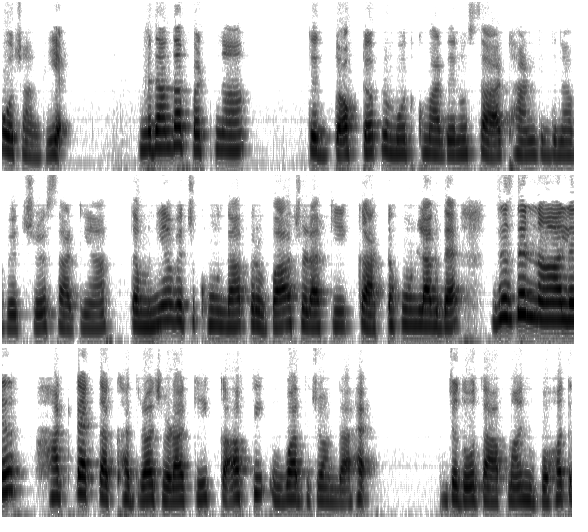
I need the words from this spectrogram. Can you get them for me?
ਹੋ ਜਾਂਦੀ ਹੈ। ਮੈਦਾਨਾ ਪਟਨਾ ਤੇ ਡਾਕਟਰ ਪ੍ਰਮੋਦ ਕੁਮਾਰ ਦੇ ਅਨੁਸਾਰ ਠੰਡ ਦੇ ਦਿਨਾਂ ਵਿੱਚ ਸਾਡੀਆਂ ਤਮਨੀਆਂ ਵਿੱਚ ਖੂਨ ਦਾ ਪ੍ਰਵਾਹ ਜਿਹੜਾ ਕਿ ਘੱਟ ਹੋਣ ਲੱਗਦਾ ਹੈ, ਜਿਸ ਦੇ ਨਾਲ ਹਾਰਟ ਅਟੈਕ ਦਾ ਖਤਰਾ ਜਿਹੜਾ ਕਿ ਕਾਫੀ ਵੱਧ ਜਾਂਦਾ ਹੈ। ਜਦੋਂ ਤਾਪਮਾਨ ਬਹੁਤ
